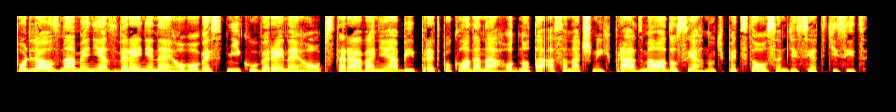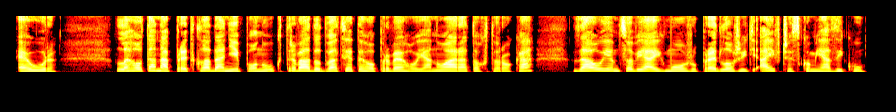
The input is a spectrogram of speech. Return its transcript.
Podľa oznámenia zverejneného vo vestníku verejného obstarávania by predpokladaná hodnota asanačných prác mala dosiahnuť 580 tisíc eur. Lehota na predkladanie ponúk trvá do 21. januára tohto roka, záujemcovia ich môžu predložiť aj v českom jazyku.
